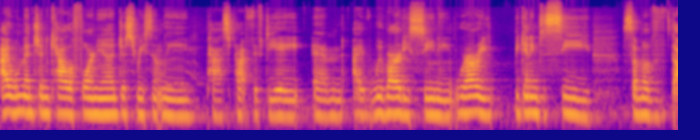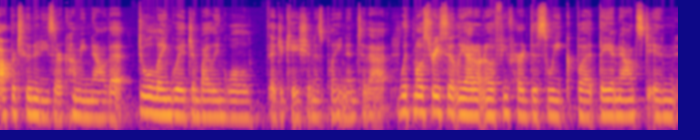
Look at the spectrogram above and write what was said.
I will mention California just recently passed Prop 58, and I we've already seen we're already beginning to see some of the opportunities that are coming now that dual language and bilingual education is playing into that. With most recently, I don't know if you've heard this week, but they announced in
